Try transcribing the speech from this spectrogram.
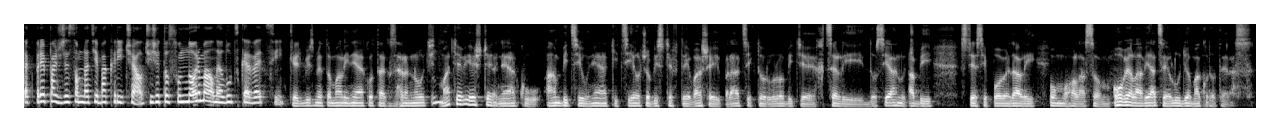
tak prepač, že som na teba kričal. Čiže to sú normálne ľudské veci. Keď by sme to mali nejako tak zhrnúť, mm-hmm. máte vy ešte nejakú ambíciu, nejaký cieľ, čo by ste v tej vašej práci, ktorú robíte, chceli dosiahnuť, aby ste si povedali, pomohla som oveľa viacej ľuďom ako doteraz.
